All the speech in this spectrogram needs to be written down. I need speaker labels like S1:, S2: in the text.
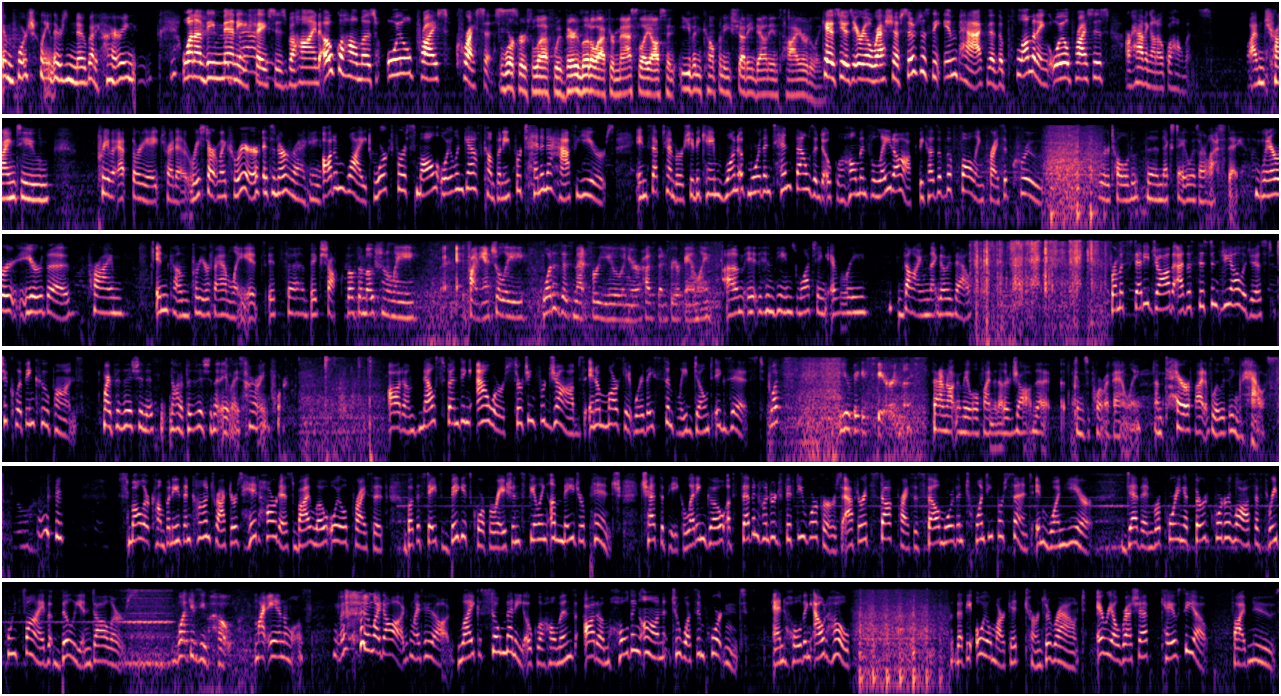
S1: unfortunately, there's nobody hiring.
S2: One of the many faces behind Oklahoma's oil price crisis.
S3: Workers left with very little after mass layoffs and even companies shutting down entirely.
S2: KOCO's Ariel Reshef shows us the impact that the plummeting oil prices are having on Oklahomans.
S1: I'm trying to, pretty much at 38, try to restart my career. It's nerve wracking.
S4: Autumn White worked for a small oil and gas company for 10 and a half years. In September, she became one of more than 10,000 Oklahomans laid off because of the falling price of crude.
S1: We were told the next day was our last day. Whenever you're the prime income for your family, it's, it's a big shock.
S5: both emotionally, financially. What has this meant for you and your husband, for your family?
S1: Um, it means watching every dime that goes out.
S4: From a steady job as assistant geologist to clipping coupons.
S1: My position is not a position that anybody's hiring for.
S4: Autumn now spending hours searching for jobs in a market where they simply don't exist.
S5: What's your biggest fear in this?
S1: That I'm not going to be able to find another job that can support my family. I'm terrified of losing my house.
S4: Smaller companies and contractors hit hardest by low oil prices, but the state's biggest corporations feeling a major pinch. Chesapeake letting go of 750 workers after its stock prices fell more than 20% in one year. Devon reporting a third quarter loss of $3.5 billion.
S5: What gives you hope?
S1: My animals. my dogs, my two dogs.
S4: Like so many Oklahomans, Autumn holding on to what's important and holding out hope that the oil market turns around. Ariel Reshef, KOCO, 5 News.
